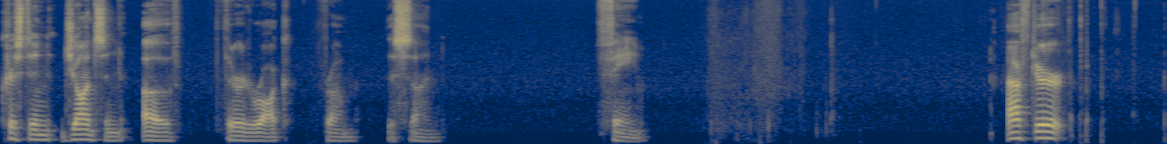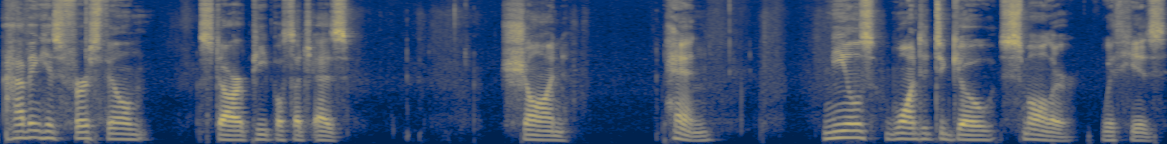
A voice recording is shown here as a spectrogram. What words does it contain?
Kristen Johnston of Third Rock from the Sun fame. After having his first film star people such as Sean Penn, Niels wanted to go smaller with his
